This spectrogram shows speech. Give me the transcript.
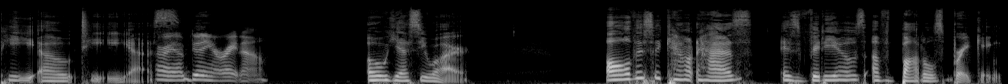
P O T E S. All right, I'm doing it right now. Oh, yes, you are. All this account has is videos of bottles breaking.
